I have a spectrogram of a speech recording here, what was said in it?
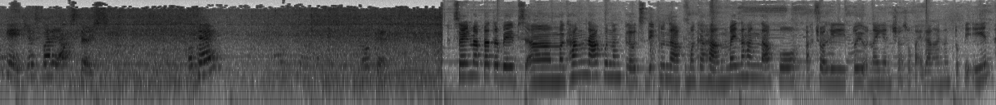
okay. Just bury upstairs. Okay? Okay. So, yun mga plato babes, um, maghang na ako ng clothes. Dito na ako maghahang. May nahang na ako. Actually, tuyo na yan siya. So, kailangan ng tupiin.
